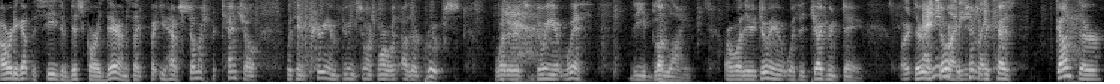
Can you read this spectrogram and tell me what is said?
already got the seeds of discord there, and it's like, but you have so much potential with Imperium doing so much more with other groups, whether it's doing it with the Bloodline or whether you're doing it with the Judgment Day. or There is so much potential like, because Gunther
